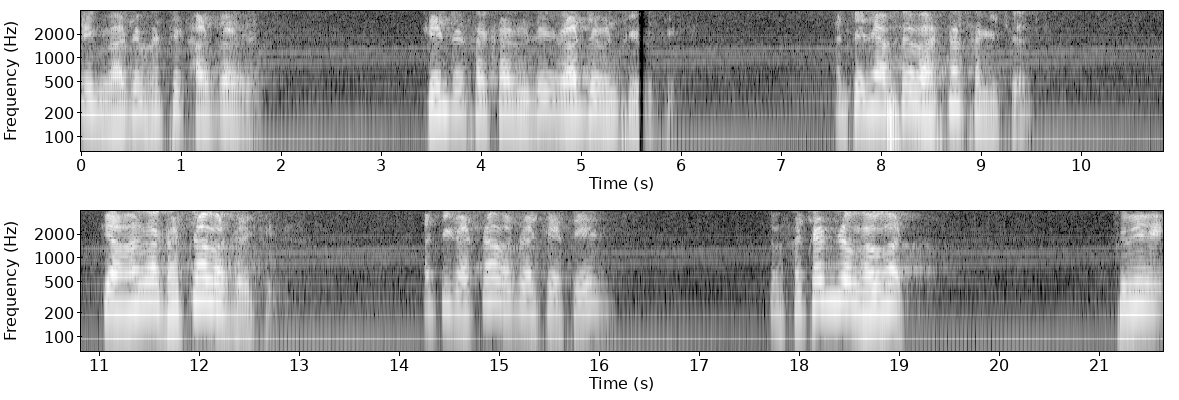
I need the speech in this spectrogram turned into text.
एक भाजपचे खासदार आहे. केंद्र सरकारमध्ये राज्यमंत्री होते. आणि त्यांनी आपल्या भाषणात सांगितलं की आम्हाला घटना बदलायची आणि ती घटना बदलायची असेल तर प्रचंड बहुमत तुम्ही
